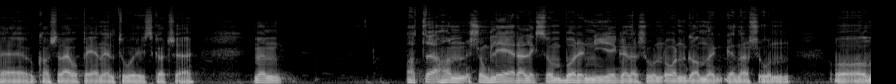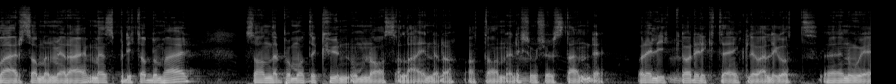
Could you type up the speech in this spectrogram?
eh, og kanskje de var på én eller to, jeg husker ikke. Men at eh, han sjonglerer liksom både den nye generasjonen og den gamle generasjonen, og, og være sammen med dem. Mens på ditt album her så handler det på en måte kun om Nas alene. da At han er liksom selvstendig. Og det, lik, og det likte jeg egentlig veldig godt, eh, nå i,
